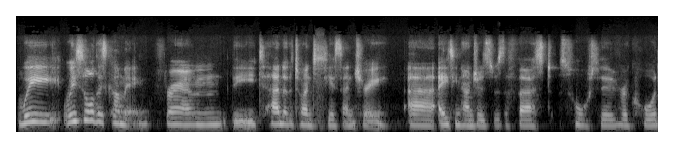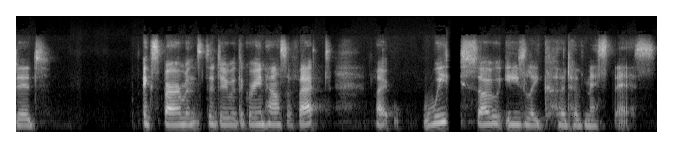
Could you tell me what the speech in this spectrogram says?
We we saw this coming from the turn of the 20th century. Uh, 1800s was the first sort of recorded experiments to do with the greenhouse effect. Like we so easily could have missed this.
